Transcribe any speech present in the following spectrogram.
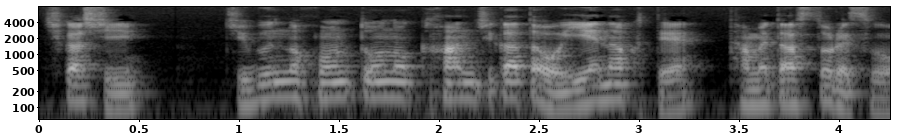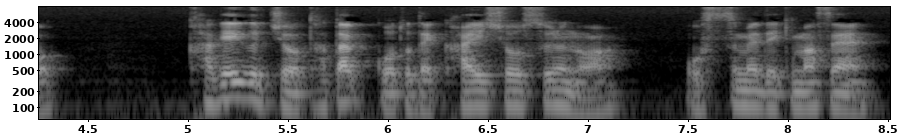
しかし自分の本当の感じ方を言えなくて溜めたストレスを陰口を叩くことで解消するのはお勧めできません。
